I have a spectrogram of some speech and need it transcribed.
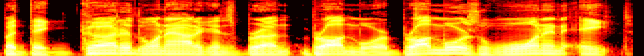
but they gutted one out against Broad- Broadmoor. Broadmoor's one and eight.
